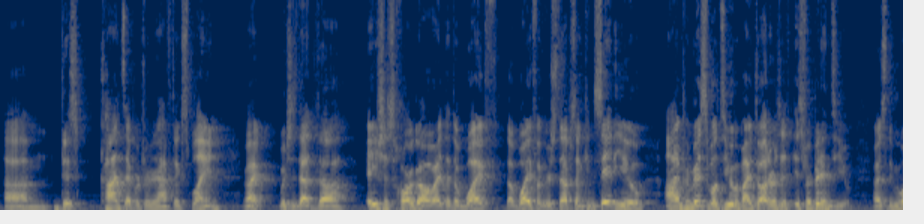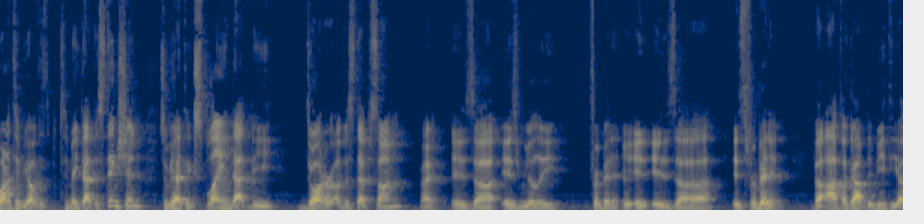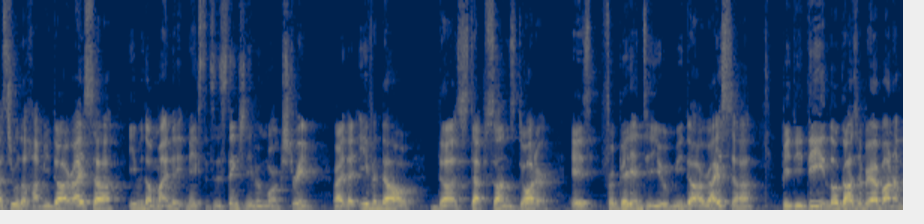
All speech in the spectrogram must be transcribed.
um, this concept, which we're going to have to explain, right? Which is that the Ashes Chorgo, right? That the wife, the wife of your stepson, can say to you, "I'm permissible to you, but my daughter is, is forbidden to you." Right? So we wanted to be able to, to make that distinction. So we had to explain that the daughter of the stepson, right, is uh, is really forbidden. It is uh, is forbidden. Even though it makes this distinction even more extreme, right? That even though the stepson's daughter is forbidden to you midaraisa, bididi lo gazer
